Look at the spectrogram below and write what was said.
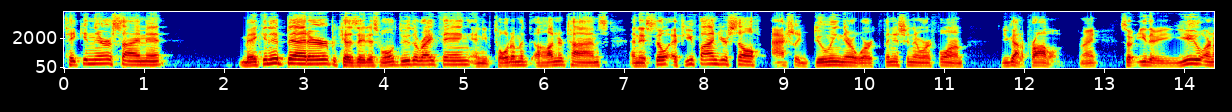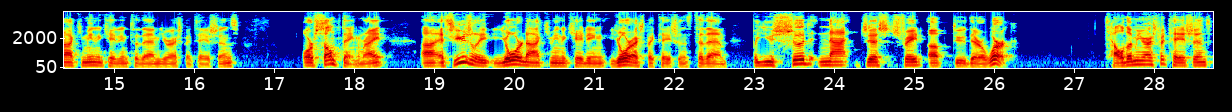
taking their assignment, making it better because they just won't do the right thing, and you've told them a hundred times, and they still, if you find yourself actually doing their work, finishing their work for them, you got a problem, right? So either you are not communicating to them your expectations or something, right? Uh, it's usually you're not communicating your expectations to them, but you should not just straight up do their work. Tell them your expectations,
